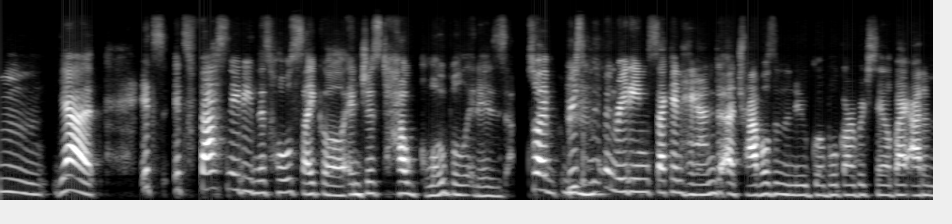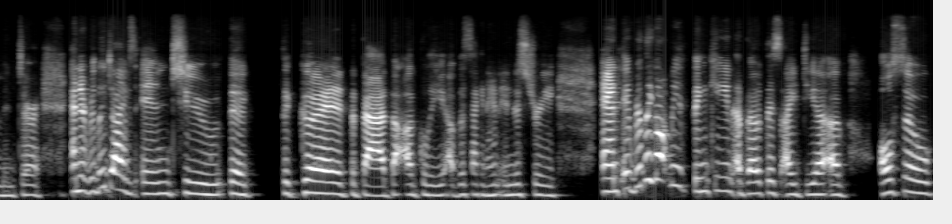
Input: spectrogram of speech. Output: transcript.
Mm, yeah, it's it's fascinating this whole cycle and just how global it is. So I've recently Mhm. been reading Secondhand uh, Travels in the New Global Garage Sale by Adam Minter, and it really dives into the the good, the bad, the ugly of the secondhand industry. And it really got me thinking about this idea of also,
